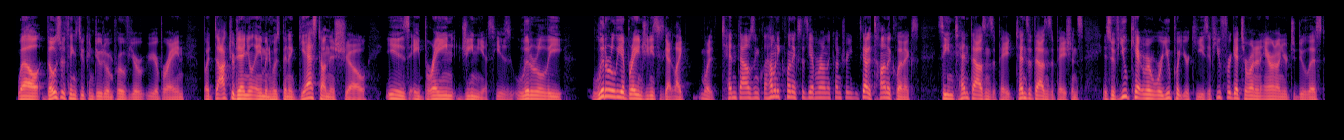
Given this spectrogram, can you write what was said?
Well, those are things you can do to improve your your brain. But Dr. Daniel Amen, who has been a guest on this show, is a brain genius. He is literally literally a brain genius. He's got like what ten thousand? How many clinics does he have around the country? He's got a ton of clinics, seen ten thousands of pa- tens of thousands of patients. So if you can't remember where you put your keys, if you forget to run an errand on your to do list,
